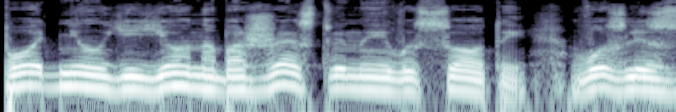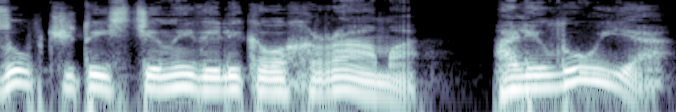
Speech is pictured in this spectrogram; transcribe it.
поднял ее на божественные высоты возле зубчатой стены великого храма — Аллилуйя!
